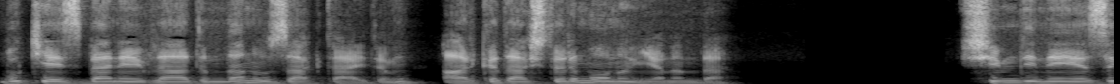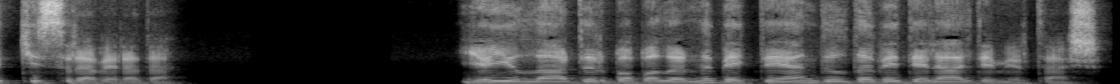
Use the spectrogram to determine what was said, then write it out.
Bu kez ben evladımdan uzaktaydım, arkadaşlarım onun yanında. Şimdi ne yazık ki sıra Vera'da. Ya yıllardır babalarını bekleyen Dılda ve Delal Demirtaş.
